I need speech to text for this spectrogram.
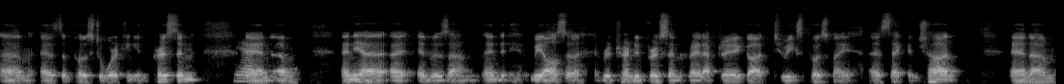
um, as opposed to working in person. Yeah, And um, and yeah, I, it was um, and we also returned in person right after I got two weeks post my uh, second shot, and um,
